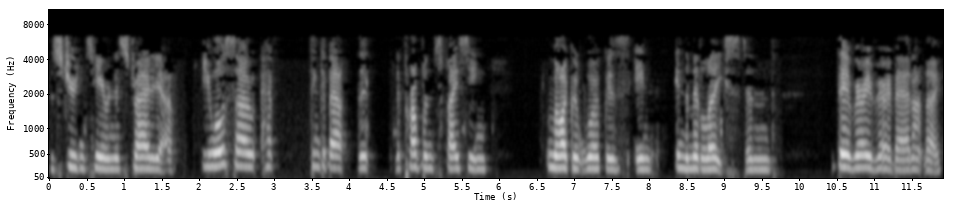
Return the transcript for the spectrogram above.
the students here in Australia, you also have to think about the, the problems facing migrant workers in, in the Middle East and they're very, very bad, aren't they?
